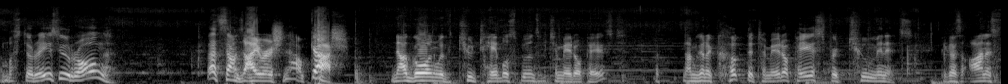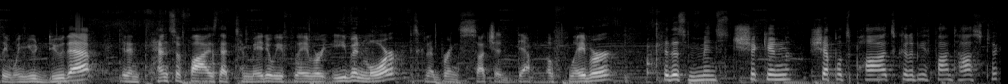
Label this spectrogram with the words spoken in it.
I must have raised you wrong. That sounds Irish now, gosh. Now go in with two tablespoons of tomato paste. I'm gonna cook the tomato paste for two minutes because honestly, when you do that, it intensifies that tomatoey flavor even more. It's gonna bring such a depth of flavor to this minced chicken shepherd's pie. It's gonna be fantastic.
